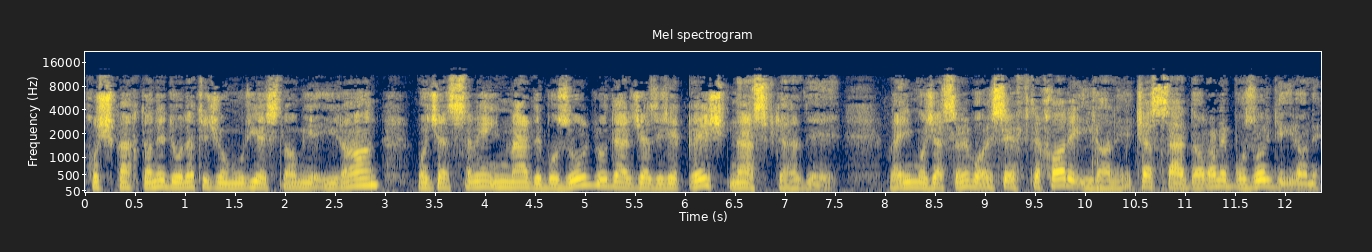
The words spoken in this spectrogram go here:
خوشبختانه دولت جمهوری اسلامی ایران مجسمه این مرد بزرگ رو در جزیره قشت نصب کرده و این مجسمه باعث افتخار ایرانه. یکی از سرداران بزرگ ایرانه.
